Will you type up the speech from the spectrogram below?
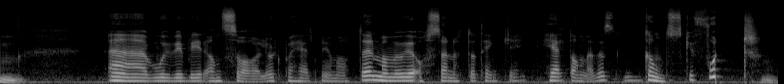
Mm. Eh, hvor vi blir ansvarliggjort på helt nye måter, men hvor vi også er nødt til å tenke helt annerledes ganske fort. Mm.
